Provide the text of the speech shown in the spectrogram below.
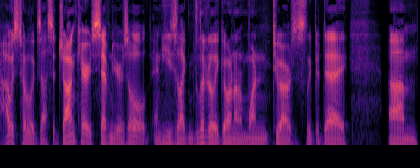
I was totally exhausted. John Kerry's seventy years old, and he's like literally going on one two hours of sleep a day. Um,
